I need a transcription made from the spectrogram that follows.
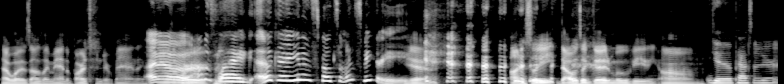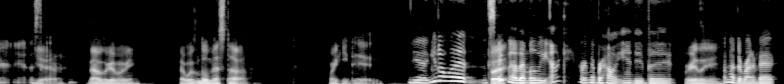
That was, I was like, man, the bartender, man. like, I that was know. I was like, okay, you didn't spoke to my spirit. Yeah. Honestly, that was a good movie. Um, Yeah, passenger. Yeah, that's yeah, good. that was a good movie. That was a little messed up. Where he did. Yeah, you know what? Speaking of that movie, I can't remember how it ended, but Really? I'm gonna have to run it back.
